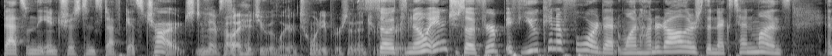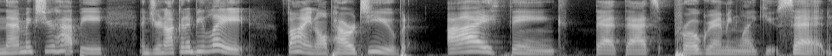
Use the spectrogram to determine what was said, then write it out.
that's when the interest and stuff gets charged And they probably hit you with like a 20% interest so rate. it's no interest. So if you're if you can afford that one hundred dollars the next ten months, and that makes you happy, and you're not going to be late, fine, all power to you. But I think that that's programming, like you said.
